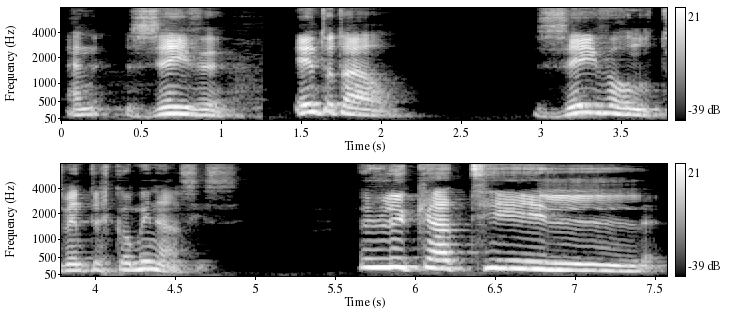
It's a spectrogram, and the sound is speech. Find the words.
en 7. In totaal 720 combinaties. Lucatil!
